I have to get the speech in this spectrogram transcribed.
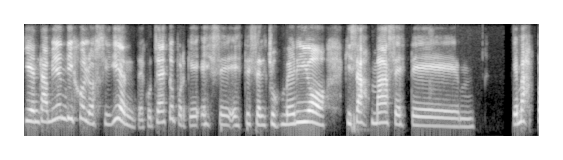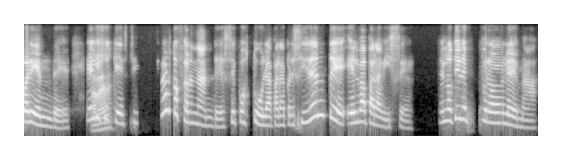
quien también dijo lo siguiente, escucha esto porque ese, este es el chusmerío quizás más, este, que más prende. Él dijo que si Alberto Fernández se postula para presidente, él va para vice. Él no tiene problema.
